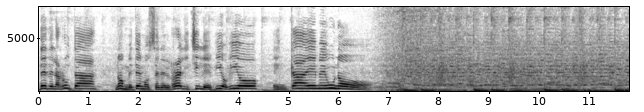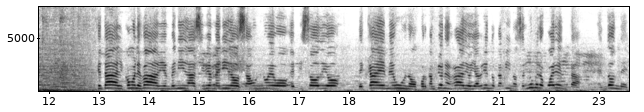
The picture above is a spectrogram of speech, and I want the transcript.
Desde la ruta nos metemos en el Rally Chile Bio Bio en KM1. ¿Qué tal? ¿Cómo les va? Bienvenidas y bienvenidos a un nuevo episodio de KM1 por Campeones Radio y Abriendo Caminos, el número 40, en donde,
